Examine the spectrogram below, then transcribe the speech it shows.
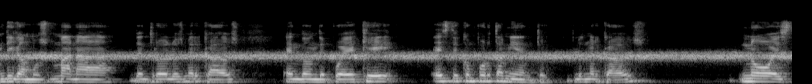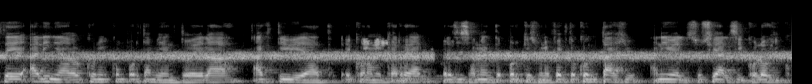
digamos, manada dentro de los mercados, en donde puede que este comportamiento, los mercados, no esté alineado con el comportamiento de la actividad económica real, precisamente porque es un efecto contagio a nivel social, psicológico,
